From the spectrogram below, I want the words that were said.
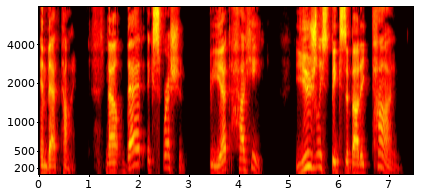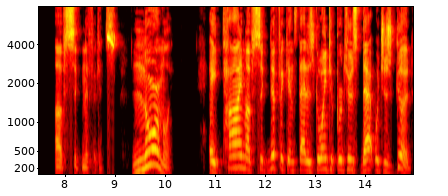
in that time. Now, that expression, Biet Hahi, usually speaks about a time of significance. Normally, a time of significance that is going to produce that which is good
